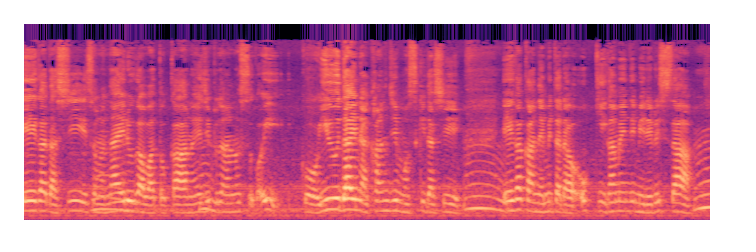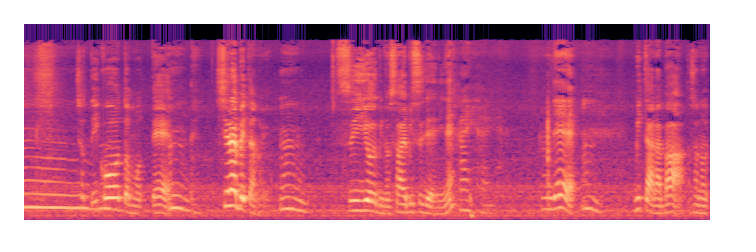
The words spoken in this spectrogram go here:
映画だしそのナイル川とかあのエジプトのすごいこう雄大な感じも好きだし、うん。映画館で見たら大きい画面で見れるしさ、うん。ちょっと行こうと思ってうん。調べたのよ。うん。水曜日のサービスデーにね。はいはいでうん。見たらばその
